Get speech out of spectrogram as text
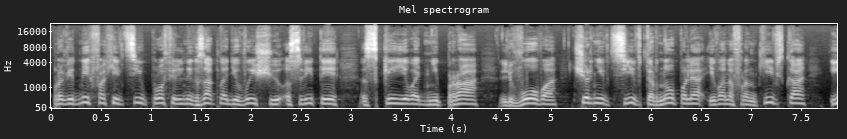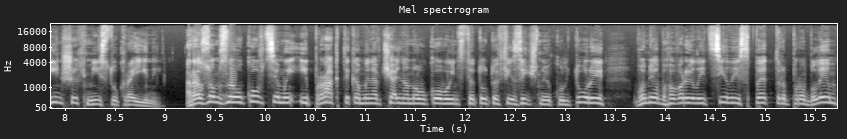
провідних фахівців профільних закладів вищої освіти з Києва, Дніпра, Львова, Чернівців, Тернополя, Івано-Франківська, інших міст України. Разом з науковцями і практиками навчально-наукового інституту фізичної культури вони обговорили цілий спектр проблем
